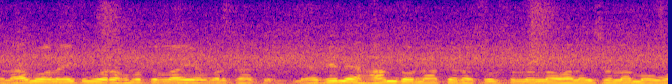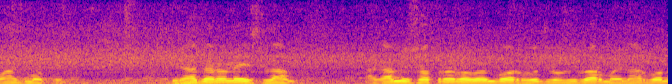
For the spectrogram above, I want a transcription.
সালামু আলাইকুম রহমতুল্লাহ বরকাত মেহফিলে হামদ ও নাতে রসুল সাল্লাহ আলাইসাল্লাম ও ওয়াজ মহফিল। বিরাদারণে ইসলাম, আগামী সতেরো নভেম্বর, রোজ রবিবার ময়নারবন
